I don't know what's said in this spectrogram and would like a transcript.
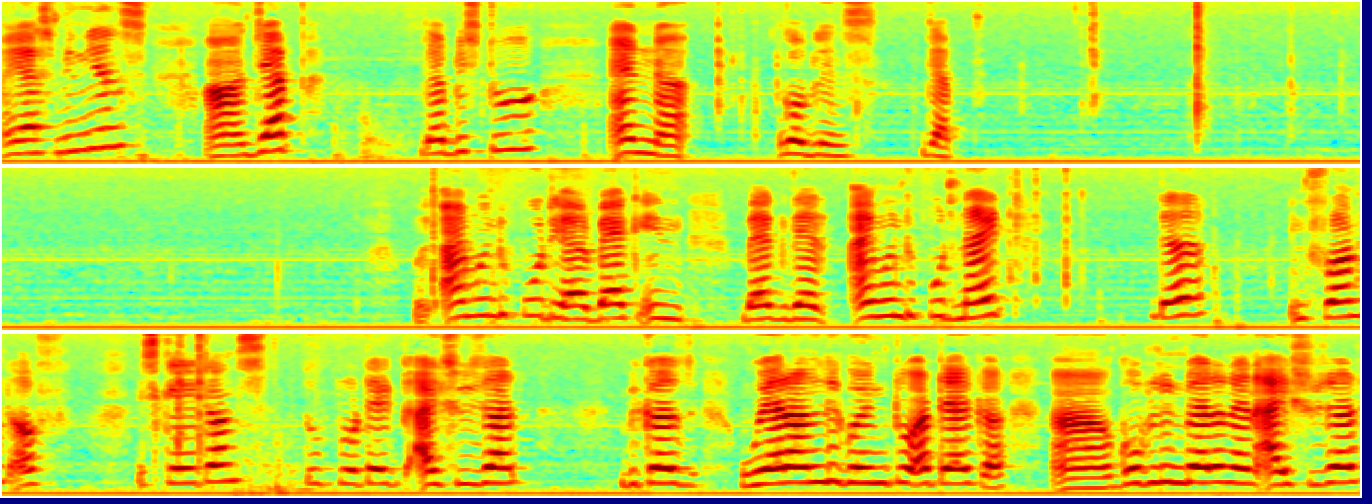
Uh, yes minions uh, Jap Jap these two and uh, goblins Yep. I'm going to put here back in back there. I'm going to put knight there in front of skeletons to protect ice wizard because we are only going to attack uh, uh, goblin barrel and ice wizard.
